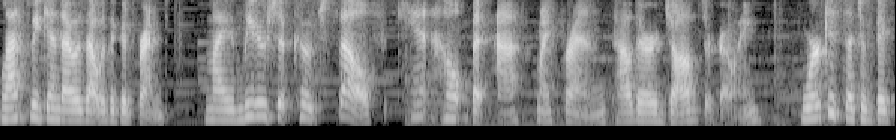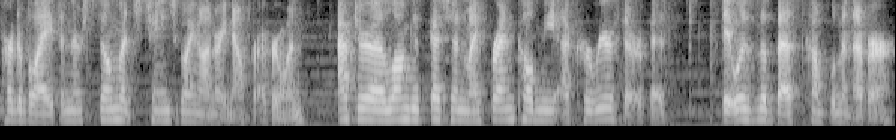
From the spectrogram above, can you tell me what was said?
Last weekend, I was out with a good friend. My leadership coach self can't help but ask my friends how their jobs are going. Work is such a big part of life, and there's so much change going on right now for everyone. After a long discussion, my friend called me a career therapist. It was the best compliment ever.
